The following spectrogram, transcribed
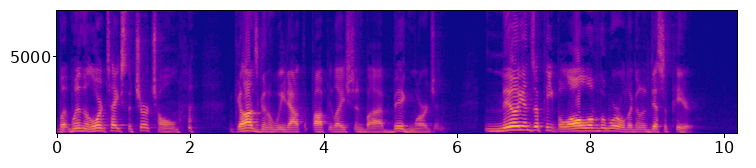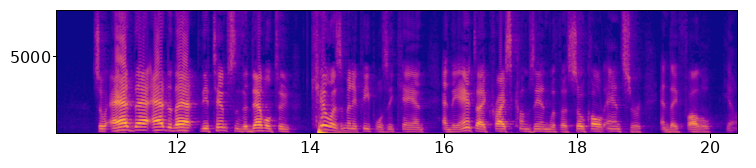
But when the Lord takes the church home, God's going to weed out the population by a big margin. Millions of people all over the world are going to disappear. So add that, add to that the attempts of the devil to kill as many people as he can, and the Antichrist comes in with a so called answer, and they follow him.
